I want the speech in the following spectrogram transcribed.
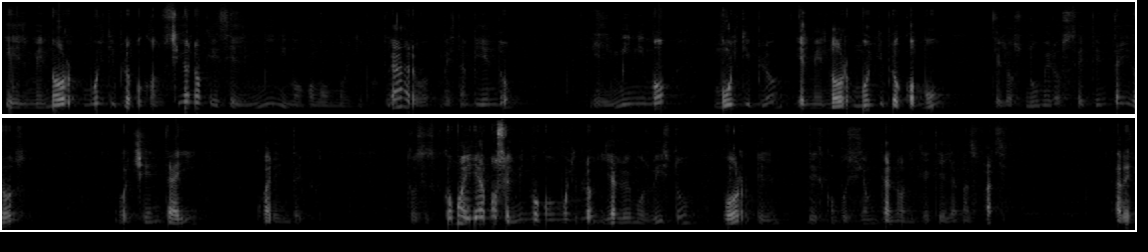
El menor múltiplo con que es el mínimo común múltiplo. Claro, me están pidiendo el mínimo múltiplo, el menor múltiplo común de los números 72, 80 y 42. Entonces, ¿cómo hallamos el mismo múltiplo? Ya lo hemos visto por el descomposición canónica, que es la más fácil. A ver,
